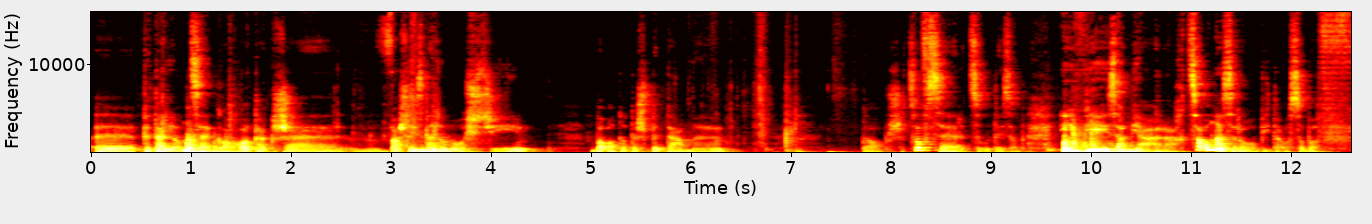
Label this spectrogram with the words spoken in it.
e, pytającego, także Waszej znajomości, bo o to też pytamy. Dobrze, co w sercu u tej osoby i w jej zamiarach? Co ona zrobi, ta osoba w,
